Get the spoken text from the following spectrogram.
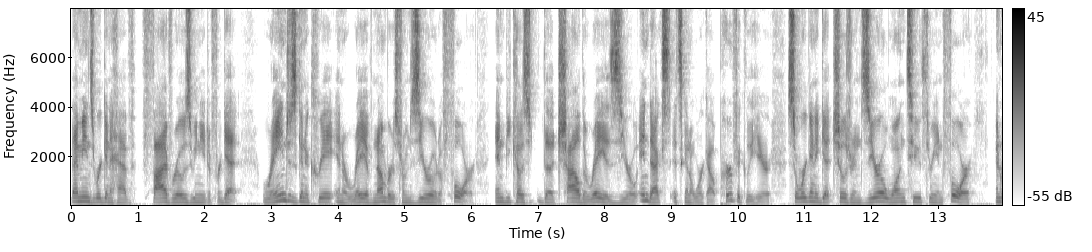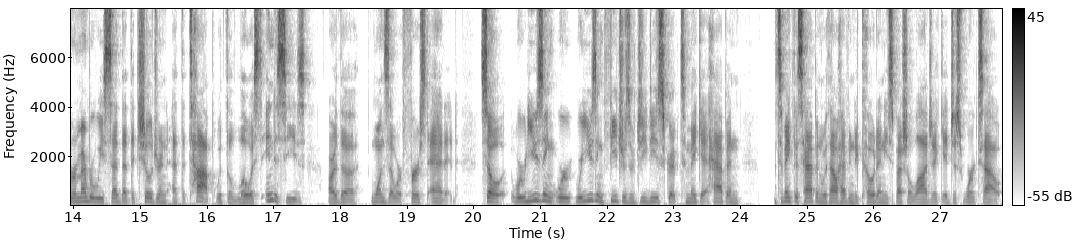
that means we're going to have five rows we need to forget range is going to create an array of numbers from 0 to 4. And because the child array is 0 indexed, it's going to work out perfectly here. So we're going to get children 0, 1, 2, 3, and 4. And remember, we said that the children at the top with the lowest indices are the ones that were first added. So we're using we're, we're using features of GDScript to make it happen, to make this happen without having to code any special logic. It just works out.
